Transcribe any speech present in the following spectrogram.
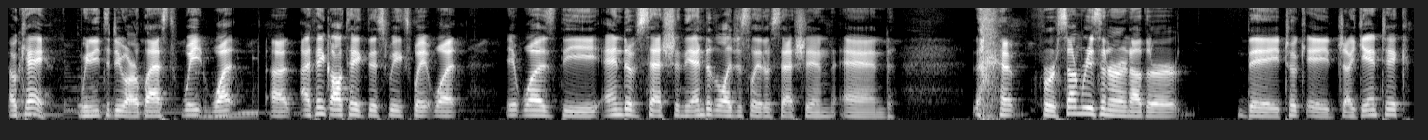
Okay, we need to do our last wait what. Uh, I think I'll take this week's wait what. It was the end of session, the end of the legislative session, and for some reason or another, they took a gigantic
